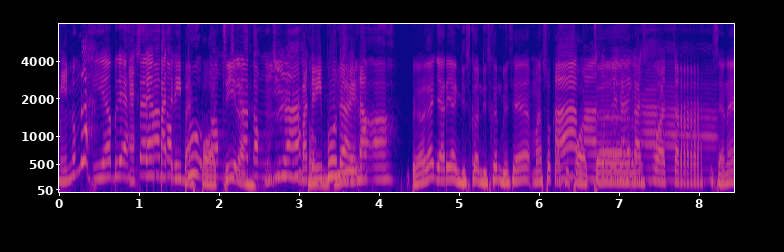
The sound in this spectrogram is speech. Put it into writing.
minum lah. Iya beli es teh teh lah, 4.000. tong- Teh poci tongji lah. Tongji lah. Empat ribu udah Tongji. enak. Heeh. Biasanya kan nyari yang diskon-diskon biasanya masuk kasih Ah, masuk voucher. biasanya kasih voucher. Di sana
